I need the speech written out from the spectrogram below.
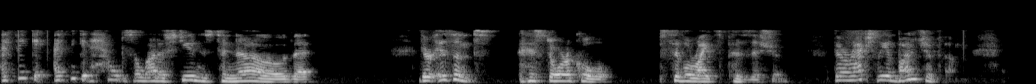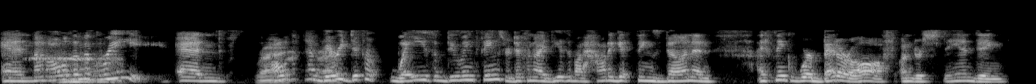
I think it, I think it helps a lot of students to know that there isn't a historical civil rights position. There are actually a bunch of them, and not all of them ah. agree. And Right, all of them have right. very different ways of doing things or different ideas about how to get things done. And I think we're better off understanding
